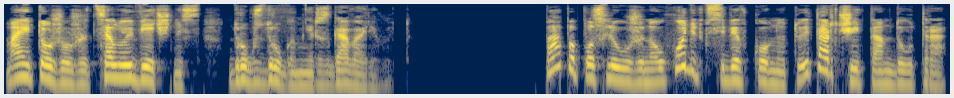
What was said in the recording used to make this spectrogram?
Мои тоже уже целую вечность друг с другом не разговаривают. Папа после ужина уходит к себе в комнату и торчит там до утра.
